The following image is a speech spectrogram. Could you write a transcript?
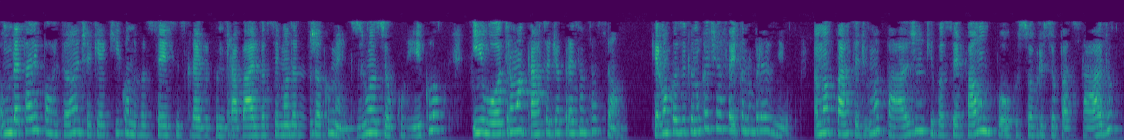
Um detalhe importante é que aqui, quando você se inscreve para um trabalho, você manda dois documentos. Um é o seu currículo e o outro é uma carta de apresentação, que era uma coisa que eu nunca tinha feito no Brasil. É uma carta de uma página que você fala um pouco sobre o seu passado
